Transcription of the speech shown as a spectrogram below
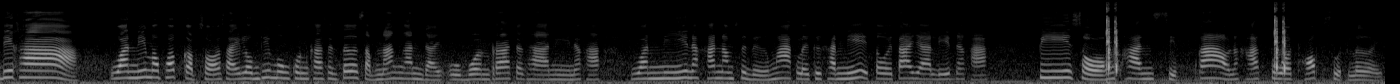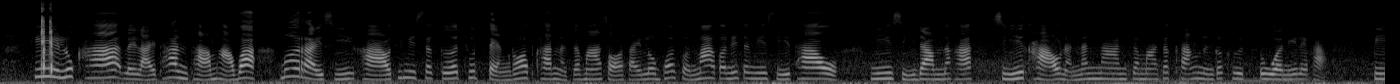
วัสดีค่ะ วันนี้มาพบกับสอสายลมที่มงคลคาร์เซ็นเตอร์สำนักงานใหญ่อุบลราชธานีนะคะ วันนี้นะคะนำเสนอมากเลยคือคันนี้โตโยต้ายาริสนะคะ ปี 2019 นะคะ ตัวท็อปสุดเลย ที่ลูกค้าหลาย ๆ ท่านถามหาว่าเมื่อไหร่สีขาวที่มีสเกิร์ตชุดแต่งรอบคันจะมาสอสายลมเพราะส่วนมากตอนนี้จะมีสีเทา มีสีดำนะคะ สีขาวน่ะนาน ๆ จะมาสักครั้งหนึ่งก็คือตัวนี้เลยค่ะ ปี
